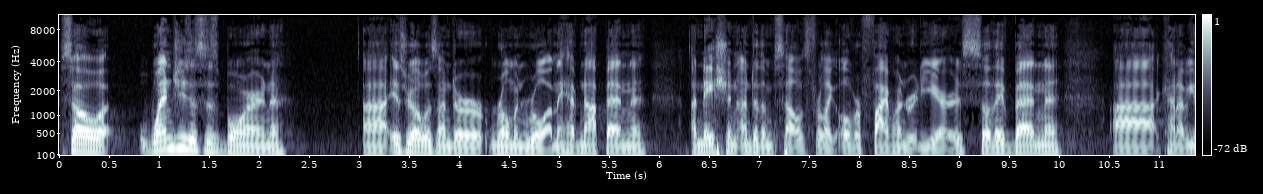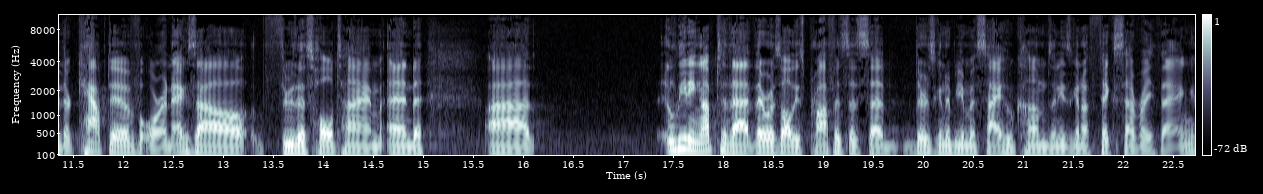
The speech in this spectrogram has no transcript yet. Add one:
so, when Jesus is born, uh, Israel was under Roman rule, and they have not been a nation unto themselves for like over 500 years. So, they've been uh, kind of either captive or in exile through this whole time. And uh, leading up to that, there was all these prophets that said there's going to be a Messiah who comes and he's going to fix everything.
